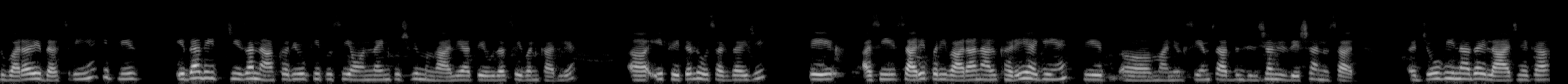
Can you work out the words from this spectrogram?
ਦੁਬਾਰਾ ਇਹ ਦੱਸ ਰਹੀ ਹਾਂ ਕਿ ਪਲੀਜ਼ ਇਦਾਂ ਦੀ ਚੀਜ਼ਾਂ ਨਾ ਕਰਿਓ ਕਿ ਤੁਸੀਂ ਆਨਲਾਈਨ ਕੁਝ ਵੀ ਮੰਗਾ ਲਿਆ ਤੇ ਉਹਦਾ ਸੇਵਨ ਕਰ ਲਿਆ। ਇਹ ਫੇਟਲ ਹੋ ਸਕਦਾ ਹੈ ਜੀ। ਤੇ ਅਸੀਂ ਸਾਰੇ ਪਰਿਵਾਰਾਂ ਨਾਲ ਖੜੇ ਹੈਗੇ ਹਾਂ ਤੇ ਅ, ਮਾਨਯੋਗ ਸੀਐਮ ਸਾਹਿਬ ਦੇ ਦਿਸ਼ਾ ਨਿਰਦੇਸ਼ਾਂ ਅਨੁਸਾਰ ਜੋ ਵੀ ਇਹਨਾਂ ਦਾ ਇਲਾਜ ਹੈਗਾ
